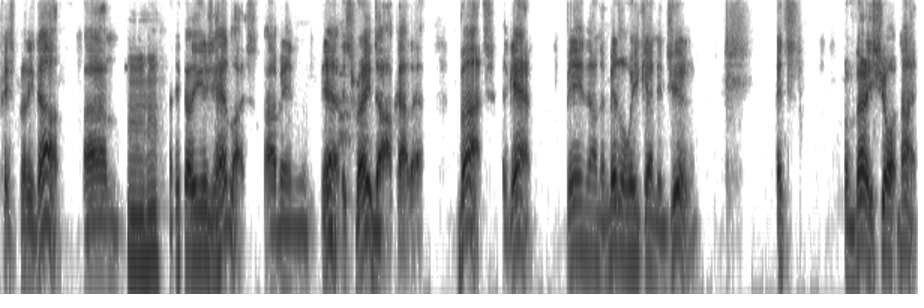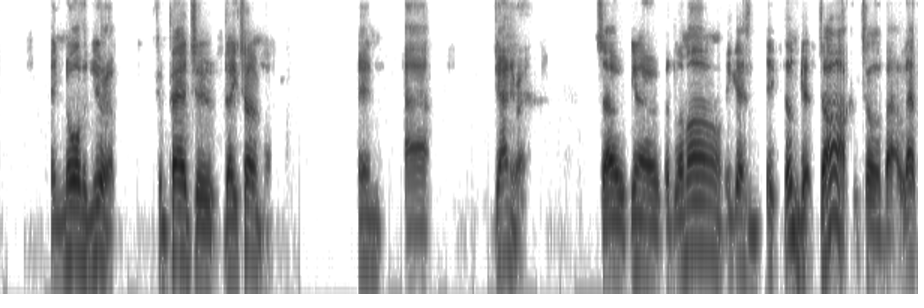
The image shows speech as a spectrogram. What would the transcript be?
pitch bloody dark. Um, mm-hmm. And you've got to use your headlights. I mean, yeah, it's very dark out there. But again, being on the middle weekend in June, it's a very short night in Northern Europe compared to Daytona in uh, January. So, you know, at Le Mans, it gets it doesn't get dark until about 11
